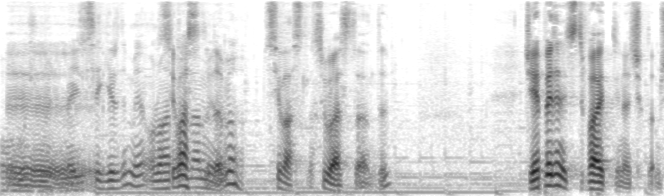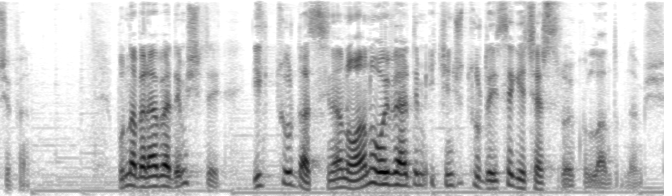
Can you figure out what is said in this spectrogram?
Olmuş mu? Meclise girdi mi? Onu Ee, Sivas'tı hatırlamıyorum. değil mi? Sivaslı. Sivas'tandı. CHP'den istifa ettiğini açıklamış efendim. Bununla beraber demiş ki ilk turda Sinan Oğan'a oy verdim, ikinci turda ise geçersiz oy kullandım demiş.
